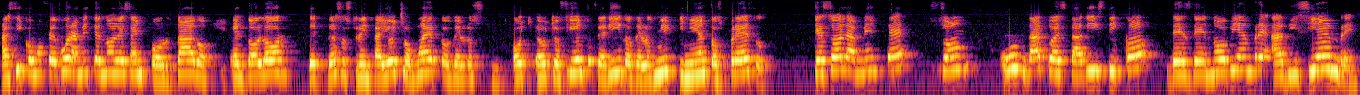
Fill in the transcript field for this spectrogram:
Así como seguramente no les ha importado el dolor de, esos 38 muertos, de los 800 heridos, de los 1.500 presos, que solamente son un dato estadístico desde noviembre a diciembre,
